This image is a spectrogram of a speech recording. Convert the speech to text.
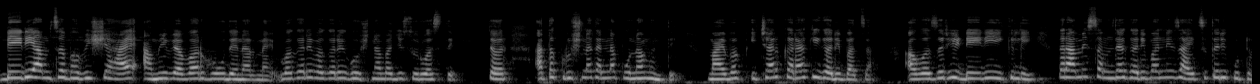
डेअरी आमचं भविष्य आहे आम्ही व्यवहार होऊ देणार नाही. वगैरे वगैरे घोषणाबाजी सुरू असते. तर आता कृष्णा त्यांना पुन्हा म्हणते मायबाप विचार करा की गरिबाचा. अव जर ही डेअरी इकली तर आम्ही समध्या गरिबांनी जायचं तरी कुठं?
